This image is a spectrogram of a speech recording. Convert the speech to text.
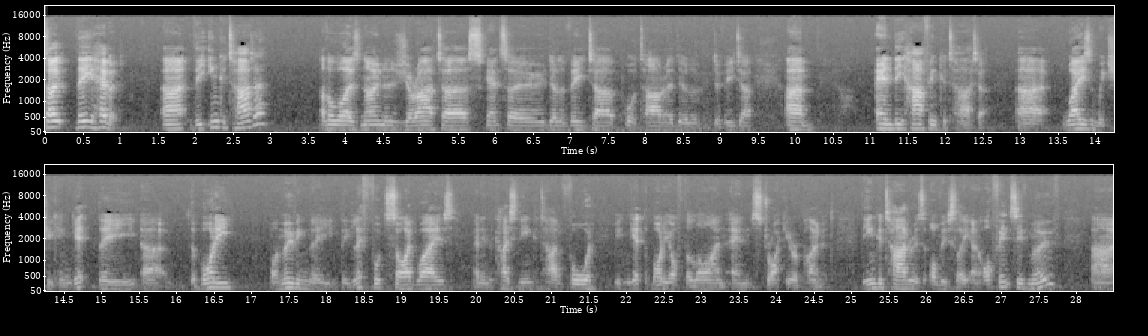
So there you have it. Uh, the inquartata, otherwise known as girata, scanso della vita, portare della vita, um, and the half inquartata, uh, ways in which you can get the, uh, the body by moving the, the left foot sideways, and in the case of the inquartata forward, you can get the body off the line and strike your opponent. The inquartata is obviously an offensive move uh,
